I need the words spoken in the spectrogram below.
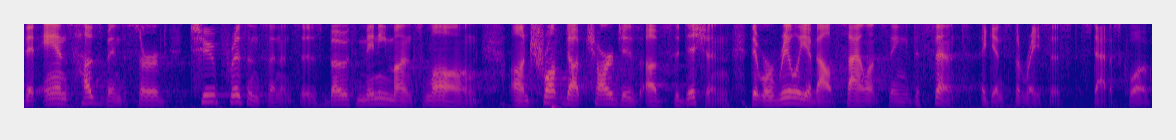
that Anne's husband served two prison sentences, both many months long, on trumped up charges of sedition that were really about silencing dissent against the racist status quo.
